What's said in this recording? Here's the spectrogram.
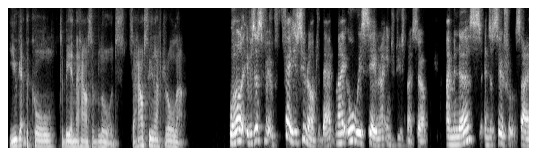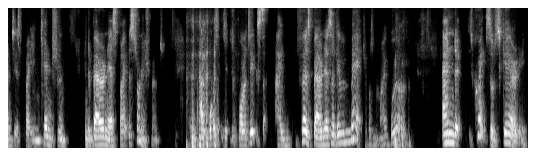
you get the call to be in the House of Lords. So, how soon after all that? Well, it was just fairly soon after that. And I always say when I introduce myself, I'm a nurse and a social scientist by intention and a baroness by astonishment. I wasn't into politics. I first baroness I'd ever met. It wasn't my world. And it's quite so scary.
